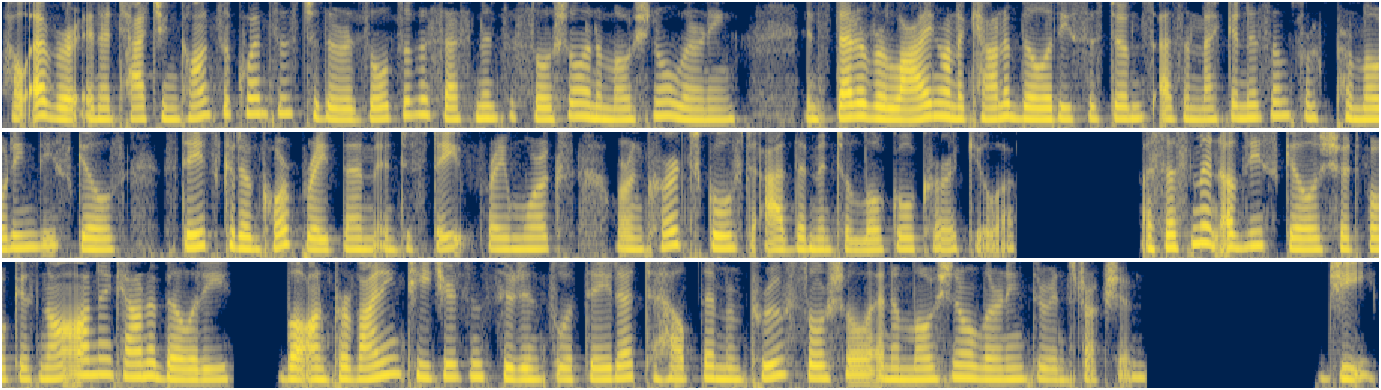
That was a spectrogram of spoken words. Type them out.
however, in attaching consequences to the results of assessments of social and emotional learning. Instead of relying on accountability systems as a mechanism for promoting these skills, states could incorporate them into state frameworks or encourage schools to add them into local curricula. Assessment of these skills should focus not on accountability, but on providing teachers and students with data to help them improve social and emotional learning through instruction. G.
